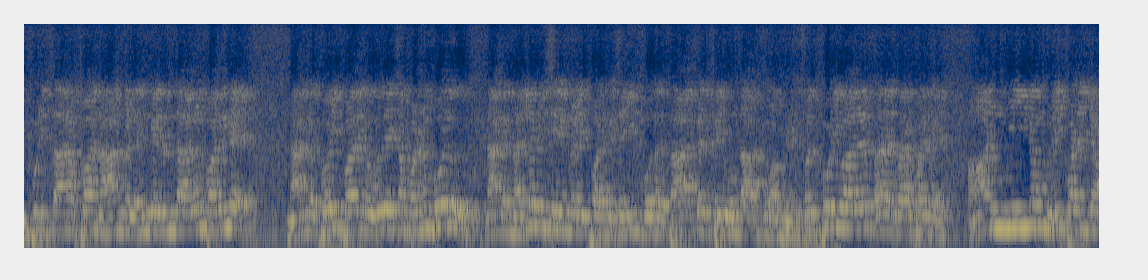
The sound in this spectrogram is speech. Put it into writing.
இப்படித்தானப்பா நாங்கள் எங்க இருந்தாலும் பாருங்க நாங்க போய் பாருங்க உபதேசம் பண்ணும்போது நாங்க நல்ல விஷயங்களை பாருங்க செய்யும் போது தாக்கத்தை உண்டாக்கும் அப்படின்னு. சொற்பொழிவாளர் வர வர பாருங்க ஆன்மீகம் விழிப்படைஞ்சா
